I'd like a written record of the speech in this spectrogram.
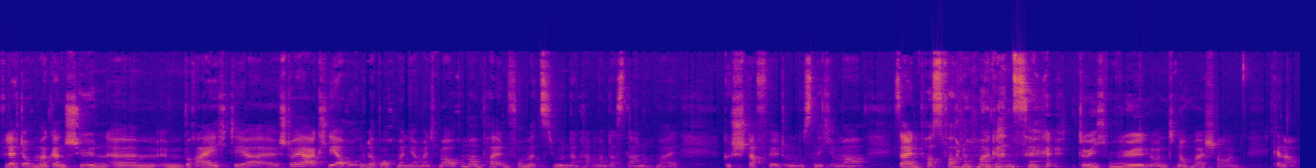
Vielleicht auch immer ganz schön ähm, im Bereich der äh, Steuererklärung. Da braucht man ja manchmal auch immer ein paar Informationen. Dann hat man das da nochmal gestaffelt und muss nicht immer sein Postfach nochmal ganz durchwühlen und nochmal schauen. Genau.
